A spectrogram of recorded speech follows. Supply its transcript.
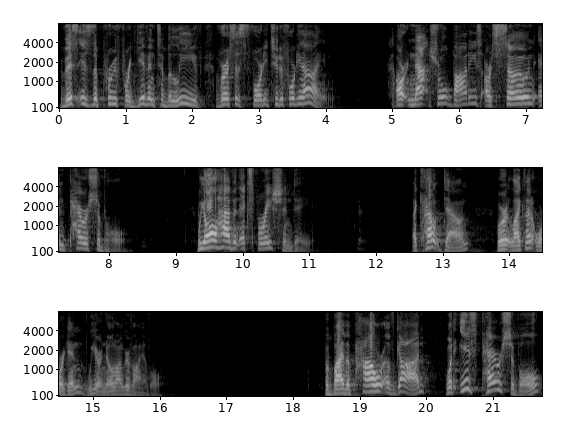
This is the proof we're given to believe verses 42 to 49. Our natural bodies are sown and perishable. We all have an expiration date, a countdown where, like that organ, we are no longer viable. But by the power of God, what is perishable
